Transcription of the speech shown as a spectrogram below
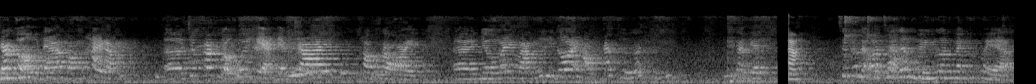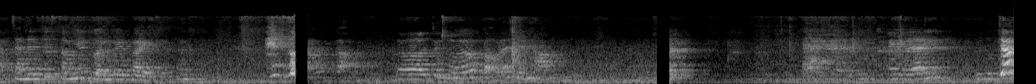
Các cậu đã bóng hay lắm. Ờ, chúc các cậu vui vẻ đẹp trai học giỏi ờ, nhiều may mắn thi đỗ đại học các thứ các thứ. Tạm biệt. À, Chúc các bạn cha đất mình luôn mạnh khỏe, tràn đầy sức sống như tuổi 17. Ờ, chúc mừng các cậu đã chiến thắng. Mày ở đây. Chất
